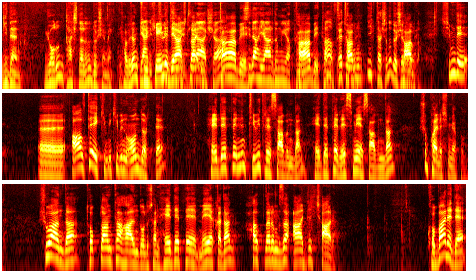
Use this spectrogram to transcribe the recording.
giden yolun taşlarını döşemekti. Tabii canım, yani Türkiye'yle Türkiye DAEŞ'la- silah yardımı yapıyor. Tabii, tabii, Tamam, FETÖ tabii. bunun ilk taşını döşedi Tabii. orada. Şimdi 6 Ekim 2014'te HDP'nin Twitter hesabından, HDP resmi hesabından şu paylaşım yapıldı. Şu anda toplantı halinde oluşan HDP MYK'dan halklarımıza acil çağrı. Kobane'de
